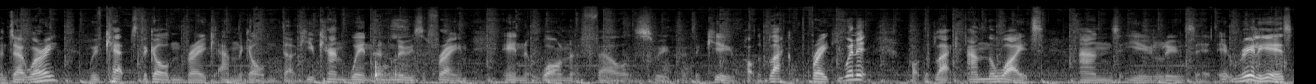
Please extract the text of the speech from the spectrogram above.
And don't worry, we've kept the golden break and the golden duck. You can win and lose a frame in one fell swoop of the cue. Pot the black of the break, you win it. Pot the black and the white, and you lose it. It really is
